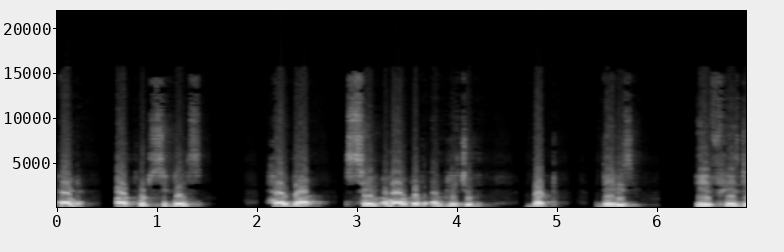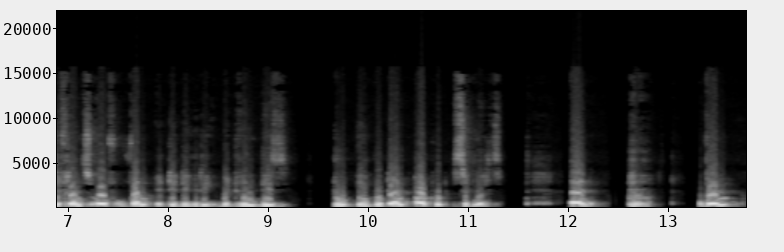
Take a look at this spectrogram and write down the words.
and output signals have the same amount of amplitude but there is a phase difference of 180 degree between these two input and output signals and when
